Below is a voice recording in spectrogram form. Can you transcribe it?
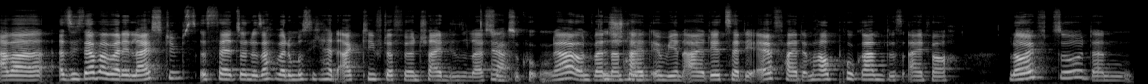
Aber, also ich sag mal, bei den Livestreams ist halt so eine Sache, weil du musst dich halt aktiv dafür entscheiden, diesen Livestream ja. zu gucken, ne? Und wenn das dann stimmt. halt irgendwie ein ARD, ZDF halt im Hauptprogramm das einfach läuft so, dann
